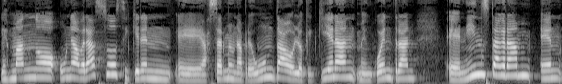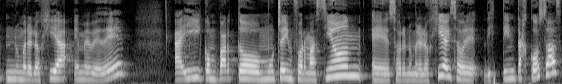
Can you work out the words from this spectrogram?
les mando un abrazo. Si quieren eh, hacerme una pregunta o lo que quieran, me encuentran en Instagram en numerología MBD. Ahí comparto mucha información eh, sobre numerología y sobre distintas cosas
